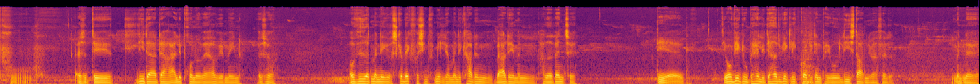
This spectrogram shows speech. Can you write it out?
Puh. Altså, det, lige der, der har jeg aldrig prøvet noget værre ved, mene. Altså, at vide, at man ikke skal væk fra sin familie, og man ikke har den hverdag, man har været vant til. Det, øh, det var virkelig ubehageligt. Jeg havde det virkelig ikke godt i den periode, lige i starten i hvert fald. Men øh,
